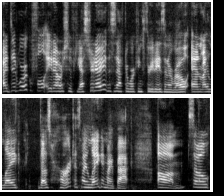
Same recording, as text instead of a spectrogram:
I did work a full eight hour shift yesterday. This is after working three days in a row and my leg does hurt. It's my leg and my back. Um, so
